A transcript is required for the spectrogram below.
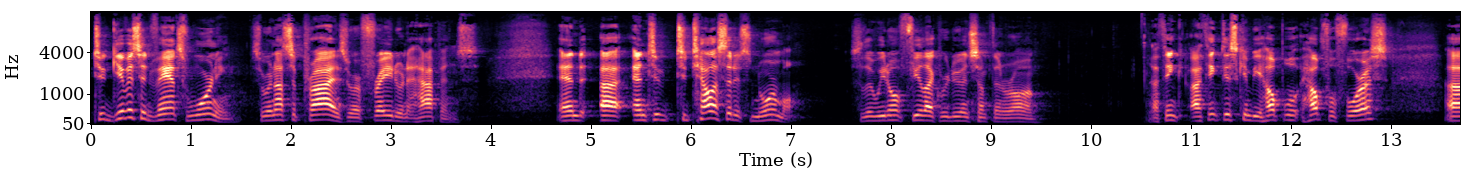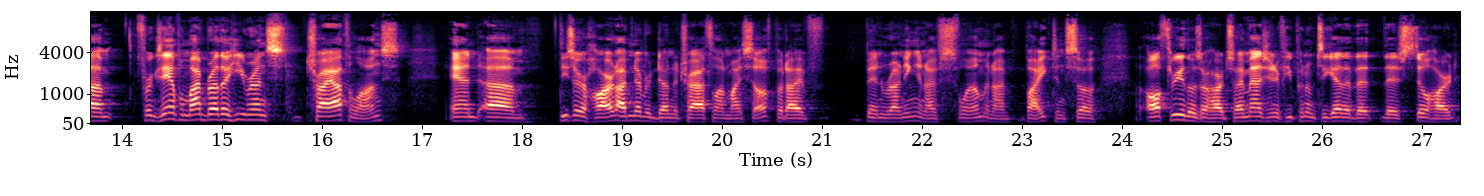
to give us advance warning so we're not surprised or afraid when it happens. And, uh, and to, to tell us that it's normal so that we don't feel like we're doing something wrong. I think, I think this can be helpful, helpful for us. Um, for example, my brother, he runs triathlons, and um, these are hard. I've never done a triathlon myself, but I've been running and I've swum and I've biked, and so all three of those are hard. So I imagine if you put them together, that they're still hard.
